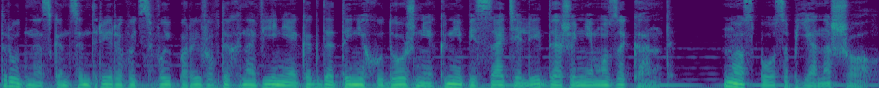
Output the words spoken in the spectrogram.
Трудно сконцентрировать свой порыв вдохновения, когда ты не художник, не писатель и даже не музыкант. Но способ я нашел.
